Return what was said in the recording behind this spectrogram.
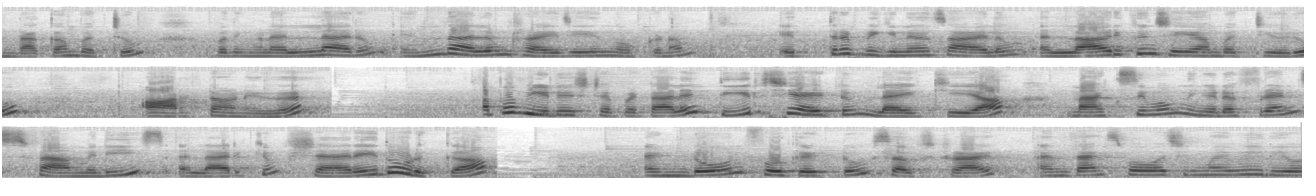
ഉണ്ടാക്കാൻ പറ്റും. അപ്പോൾ നിങ്ങളെല്ലാവരും എന്തായാലും ട്രൈ ചെയ്ത് നോക്കണം. എത്ര ബിഗിനേഴ്സ് ആയാലും എല്ലാവർക്കും ചെയ്യാൻ പറ്റിയൊരു ആർട്ടാണിത് അപ്പോൾ വീഡിയോ ഇഷ്ടപ്പെട്ടാൽ തീർച്ചയായിട്ടും ലൈക്ക് ചെയ്യുക. മാക്സിമം നിങ്ങളുടെ ഫ്രണ്ട്സ് ഫാമിലീസ് എല്ലാവർക്കും ഷെയർ ചെയ്ത് കൊടുക്കുക. And don't forget to subscribe and thanks for watching my video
